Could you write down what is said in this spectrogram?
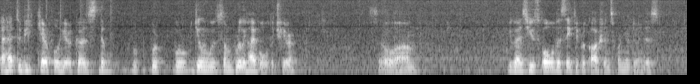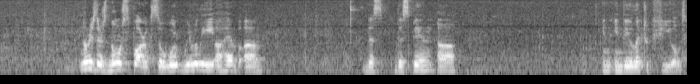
I had to be careful here because the we're, we're dealing with some really high voltage here. So um, you guys use all the safety precautions when you're doing this. Notice there's no sparks, so we really uh, have um, this the spin uh, in in the electric field.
